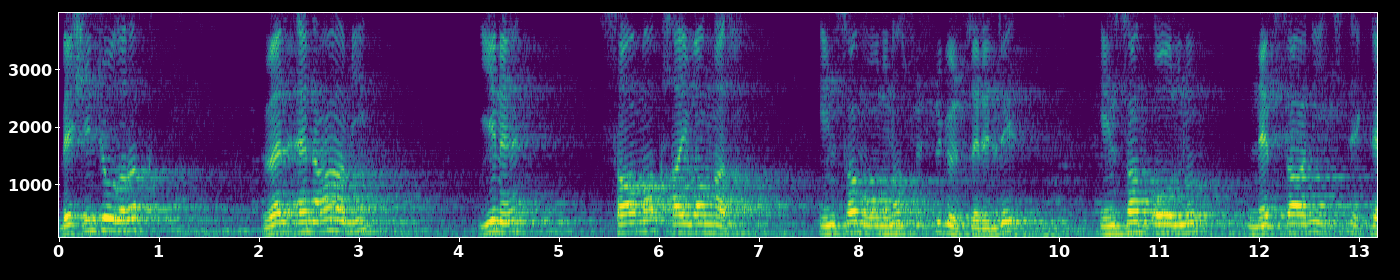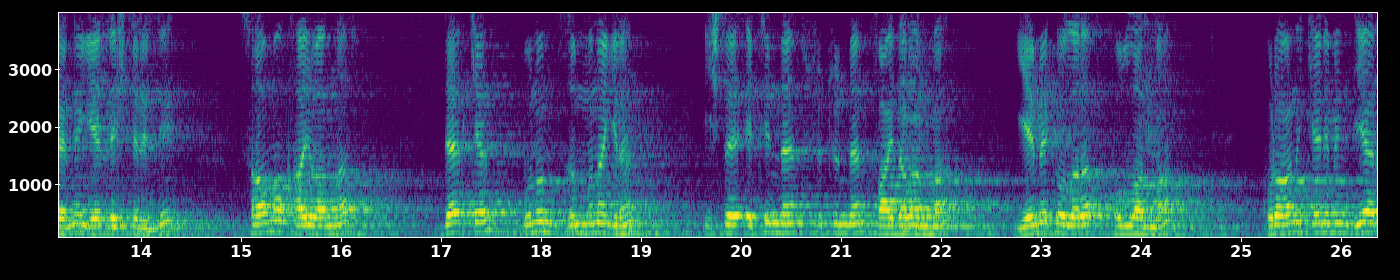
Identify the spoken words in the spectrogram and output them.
Beşinci olarak vel en'ami yine sağmal hayvanlar insan oğluna süslü gösterildi. İnsan oğlunun nefsani isteklerine yerleştirildi. Sağmal hayvanlar derken bunun zımmına giren işte etinden, sütünden faydalanma, yemek olarak kullanma, Kur'an-ı Kerim'in diğer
